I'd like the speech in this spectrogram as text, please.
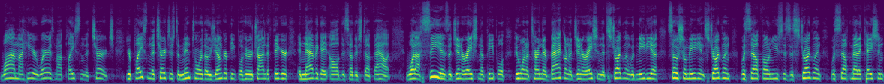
Why am I here? Where is my place in the church? Your place in the church is to mentor those younger people who are trying to figure and navigate all this other stuff out. What I see is a generation of people who want to turn their back on a generation that's struggling with media, social media, and struggling with cell phone uses, is struggling with self medication,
